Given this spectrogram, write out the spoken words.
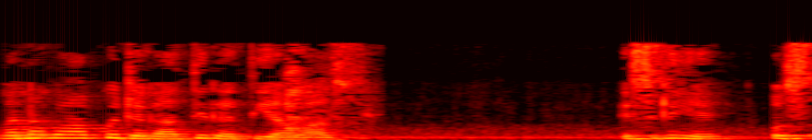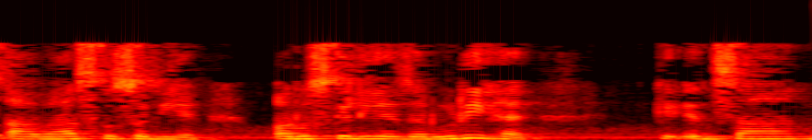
ورنہ وہ آپ کو جگاتی رہتی ہے آواز۔ اس لیے اس آواز کو سنیے۔ اور اس کے لیے ضروری ہے کہ انسان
